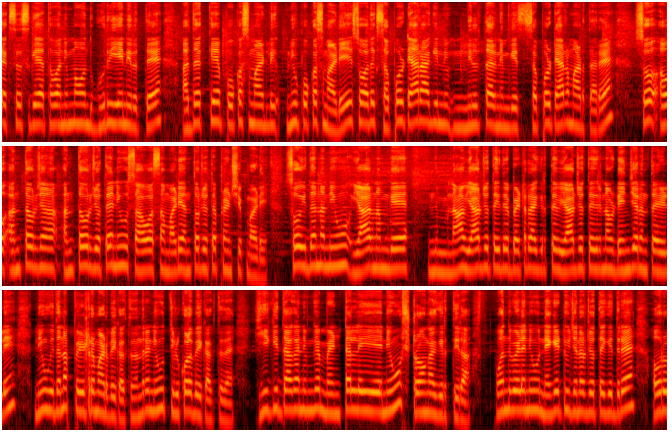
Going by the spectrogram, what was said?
ಸಕ್ಸಸ್ಗೆ ಅಥವಾ ನಿಮ್ಮ ಒಂದು ಗುರಿ ಏನಿರುತ್ತೆ, ಅದಕ್ಕೆ ಫೋಕಸ್ ಮಾಡಲಿ, ನೀವು ಫೋಕಸ್ ಮಾಡಿ. ಸೊ ಅದಕ್ಕೆ ಸಪೋರ್ಟ್ ಯಾರಾಗಿ ನಿಲ್ತಾರೆ, ನಿಮಗೆ ಸಪೋರ್ಟ್ ಯಾರು ಮಾಡ್ತಾರೆ ಸೊ ಅಂಥವ್ರ ಜನ, ಅಂಥವ್ರ ಜೊತೆ ನೀವು ಸಹವಾಸ ಮಾಡಿ, ಅಂಥವ್ರ ಜೊತೆ ಫ್ರೆಂಡ್ಶಿಪ್ ಮಾಡಿ. ಸೊ ಇದನ್ನು ನೀವು ಯಾರು ನಮಗೆ ನಾವು ಯಾರ ಜೊತೆ ಇದ್ರೆ ಬೆಟರ್ ಆಗಿರ್ತೇವೆ, ಯಾರ ಜೊತೆ ಇದ್ರೆ ನಾವು ಡೇಂಜರ್ ಅಂತ ಹೇಳಿ, ನೀವು ಇದನ್ನು ಫಿಲ್ಟರ್ ಮಾಡಬೇಕಾಗ್ತದೆ. ಅಂದರೆ ನೀವು ತಿಳ್ಕೊಳ್ಬೇಕಾಗ್ತದೆ. ಹೀಗಿದ್ದಾಗ ನಿಮಗೆ ಮೆಂಟಲಿ ನೀವು ಸ್ಟ್ರಾಂಗ್ ಆಗಿರ್ತೀರ? ಒಂದು ವೇಳೆ ನೀವು ನೆಗೆಟಿವ್ ಜನರ ಜೊತೆಗಿದ್ದರೆ ಅವರು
